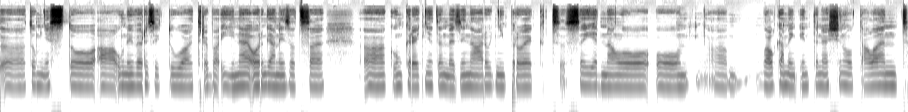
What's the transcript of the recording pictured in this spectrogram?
eh, to město a univerzitu a třeba i jiné organizace. Konkrétně ten mezinárodní projekt se jednalo o eh, Welcoming International Talent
